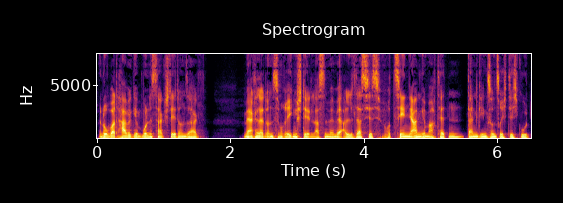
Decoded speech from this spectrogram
Wenn Robert Habeck im Bundestag steht und sagt, Merkel hat uns im Regen stehen lassen. Wenn wir alle das jetzt vor zehn Jahren gemacht hätten, dann ging es uns richtig gut.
